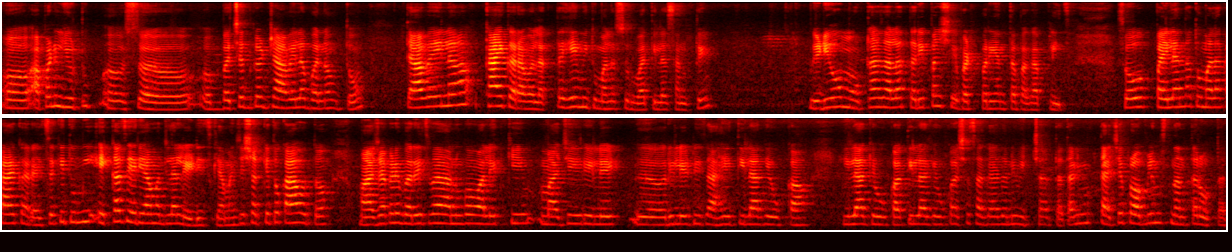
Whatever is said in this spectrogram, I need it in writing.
आपण यूट्यूब स बचत गट ज्यावेळेला बनवतो त्यावेळेला काय करावं लागतं हे मी तुम्हाला सुरुवातीला सांगते. व्हिडिओ मोठा झाला तरी पण शेवटपर्यंत बघा प्लीज. सो पहिल्यांदा तुम्हाला काय करायचं की तुम्ही एकाच एरियामधल्या लेडीज घ्या. म्हणजे शक्यतो काय होतं माझ्याकडे बरेच वेळा अनुभव आलेत की माझी रिलेट रिलेटिव्ज आहे तिला घेऊ का हिला घेऊ का तिला घेऊ का अशा सगळ्याजणी विचारतात आणि मग त्याचे प्रॉब्लेम्स नंतर होतात.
